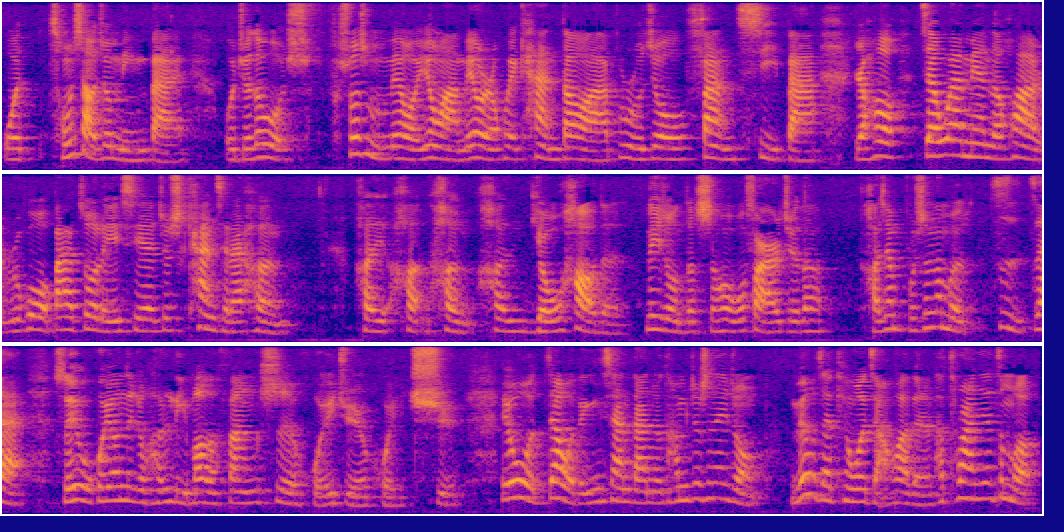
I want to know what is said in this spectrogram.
我从小就明白，我觉得我说说什么没有用啊，没有人会看到啊，不如就放弃吧。然后在外面的话，如果我爸做了一些就是看起来很、很、很、很、很友好的那种的时候，我反而觉得好像不是那么自在，所以我会用那种很礼貌的方式回绝回去。因为我在我的印象当中，他们就是那种没有在听我讲话的人，他突然间这么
